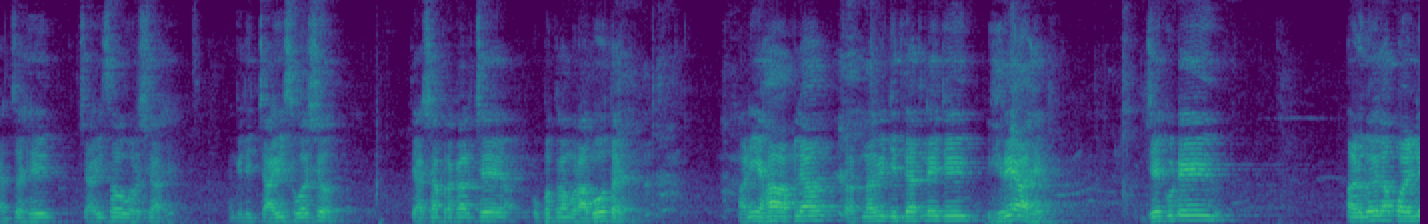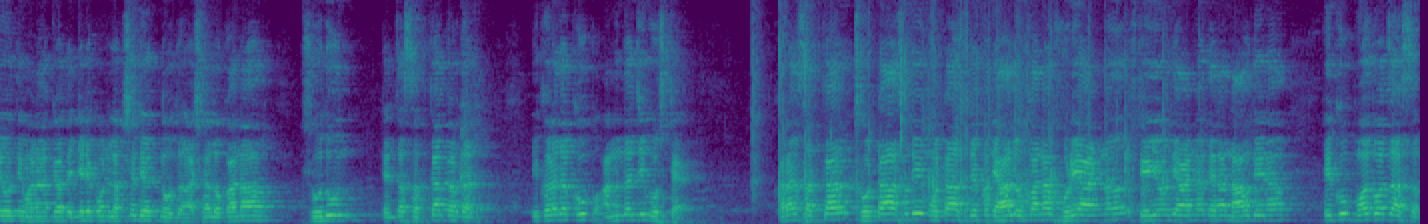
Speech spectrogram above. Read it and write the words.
यांचं हे चाळीसावं वर्ष आहे. गेली चाळीस वर्ष ते अशा प्रकारचे उपक्रम राबवत आहेत. आणि हा आपल्या रत्नागिरी जिल्ह्यातले जे हिरे आहेत जे कुठे अडगळीला पडले होते म्हणा किंवा त्यांच्याकडे कोण लक्ष देत नव्हतं अशा लोकांना शोधून त्यांचा सत्कार करतात ही खरं तर खूप आनंदाची गोष्ट आहे. कारण सत्कार छोटा असू दे मोठा असू दे पण ह्या लोकांना पुढे आणणं स्टेजवरती आणणं त्यांना नाव देणं हे खूप महत्त्वाचं असतं.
